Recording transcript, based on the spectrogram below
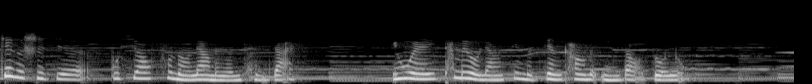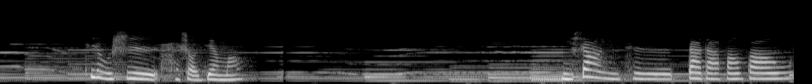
这个世界不需要负能量的人存在，因为他没有良性的、健康的引导作用。这种事还少见吗？你上一次大大方方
